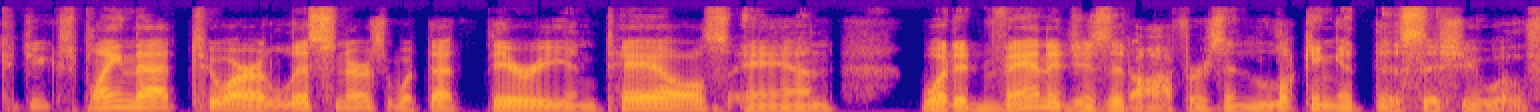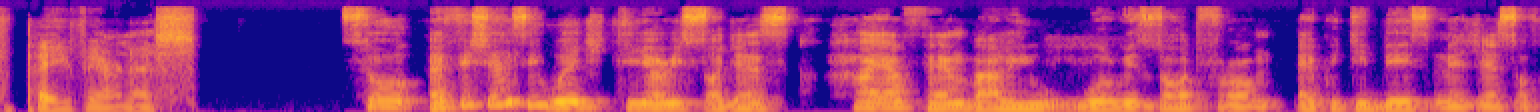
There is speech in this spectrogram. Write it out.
could you explain that to our listeners, what that theory entails, and what advantages it offers in looking at this issue of pay fairness? So efficiency wage theory suggests higher firm value will result from equity-based measures of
